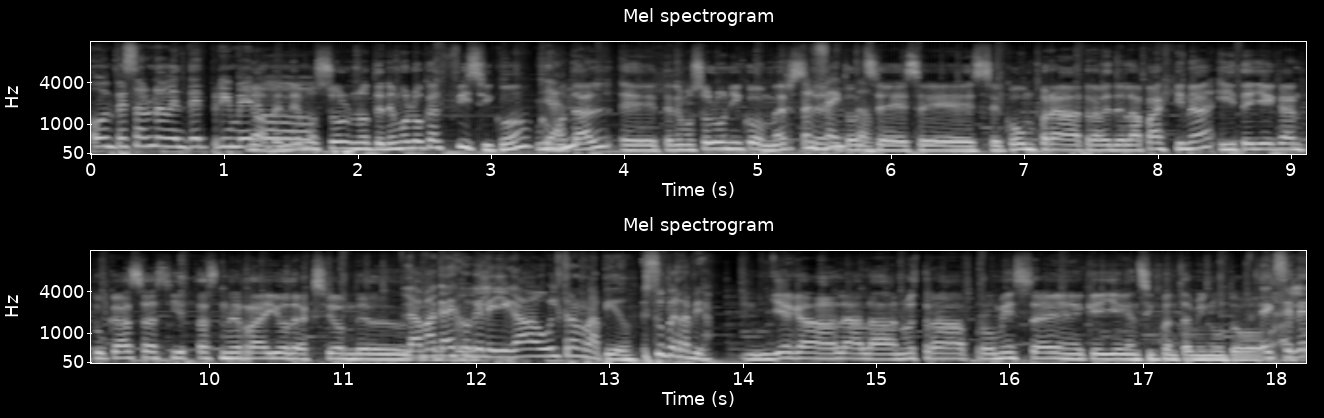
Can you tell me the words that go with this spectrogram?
o empezaron a vender primero? No, vendemos solo, no tenemos local físico como tal, eh, tenemos solo un e-commerce. Entonces se, se compra a través de la página y te llega en tu casa si estás en el rayo de acción del. La maca dijo que le llegaba ultra rápido. Súper rápido. Llega la, la- nuestra promesa eh, que llega en 50 minutos. Excelente,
